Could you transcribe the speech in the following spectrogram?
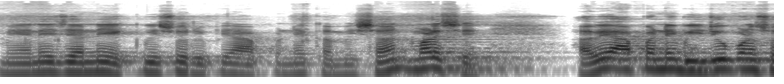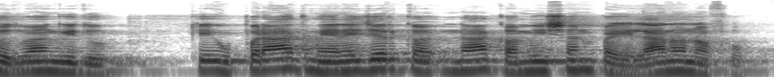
મેનેજરને એકવીસો રૂપિયા આપણને કમિશન મળશે. હવે આપણને બીજું પણ શોધવાનું કીધું કે ઉપરાંત મેનેજરના કમિશન પહેલાંનો નફો.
